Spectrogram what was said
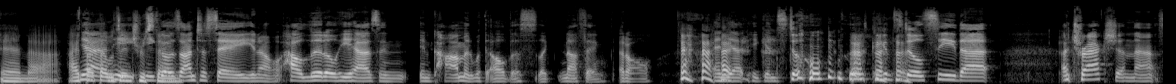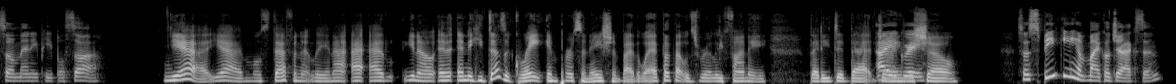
And uh, I yeah, thought that was he, interesting. He goes on to say, you know, how little he has in in common with Elvis, like nothing at all and yet he can still he can still see that attraction that so many people saw. Yeah, yeah, most definitely. And I, I, I, you know, and, and he does a great impersonation, by the way. I thought that was really funny that he did that during the show. So speaking of Michael Jackson,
